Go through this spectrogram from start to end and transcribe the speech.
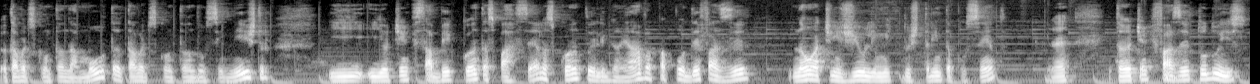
Eu estava descontando a multa, eu estava descontando o sinistro, e, e, eu tinha que saber quantas parcelas, quanto ele ganhava para poder fazer, não atingir o limite dos 30%. Né? Então eu tinha que fazer tudo isso.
